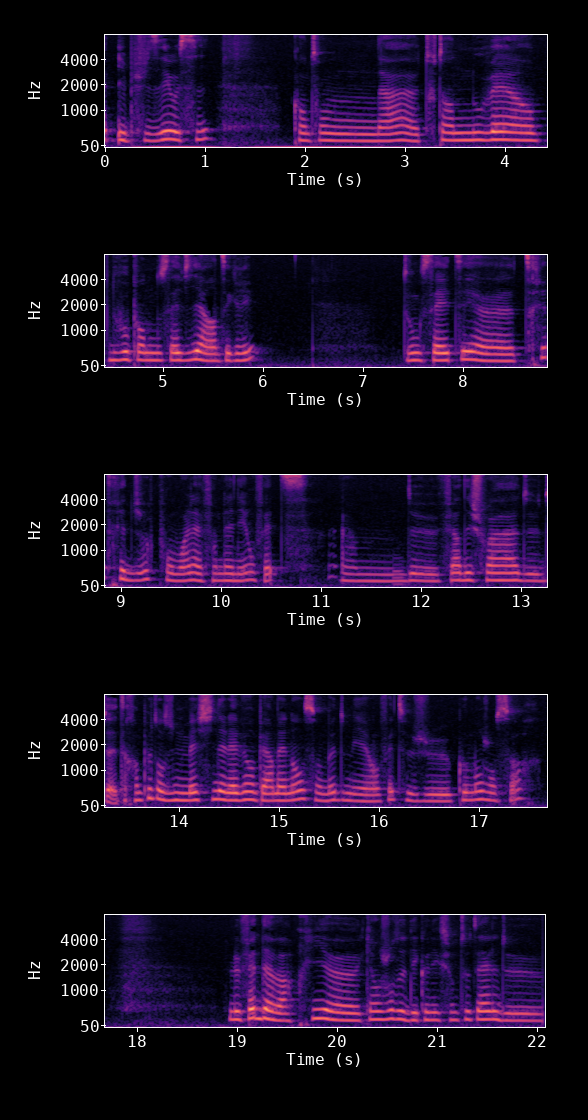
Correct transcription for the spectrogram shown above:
épuisé aussi, quand on a tout un, nouvel, nouveau pan de sa vie à intégrer. Donc ça a été très très dur pour moi la fin de l'année en fait. Euh, de faire des choix, d'être un peu dans une machine à laver en permanence en mode mais en fait je, comment j'en sors? Le fait d'avoir pris 15 euh, jours de déconnexion totale de,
